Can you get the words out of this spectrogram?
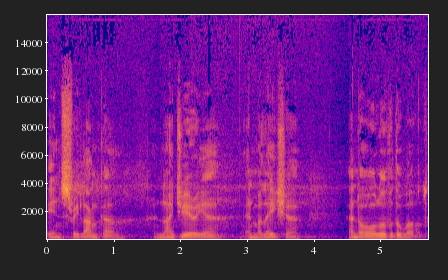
in Sri Lanka and Nigeria and Malaysia and all over the world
